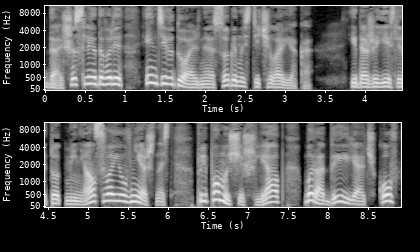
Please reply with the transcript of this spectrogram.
Дальше следовали индивидуальные особенности человека — и даже если тот менял свою внешность при помощи шляп, бороды или очков,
